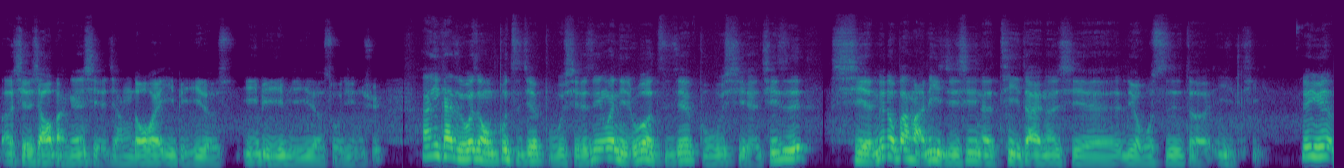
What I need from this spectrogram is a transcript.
呃血小板跟血浆都会一比一的一比一比一的输进去。那一开始为什么不直接补血？是因为你如果直接补血，其实血没有办法立即性的替代那些流失的液体，就因为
